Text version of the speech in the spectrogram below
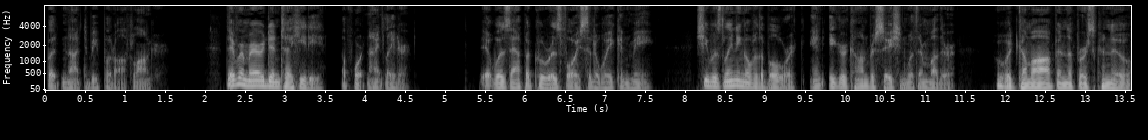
but not to be put off longer. They were married in Tahiti a fortnight later. It was Apakura's voice that awakened me. She was leaning over the bulwark in eager conversation with her mother, who had come off in the first canoe.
